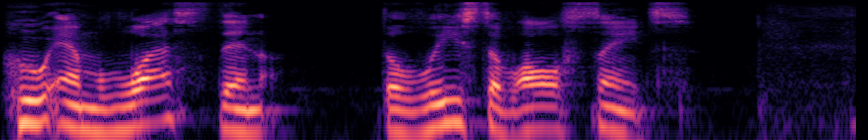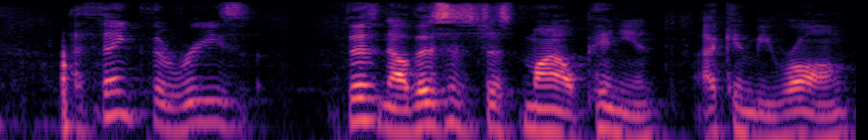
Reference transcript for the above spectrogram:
who am less than the least of all saints. I think the reason, this, now this is just my opinion, I can be wrong,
